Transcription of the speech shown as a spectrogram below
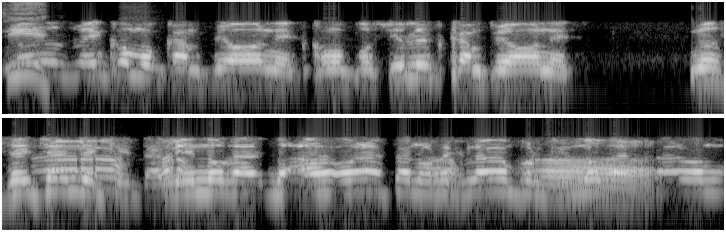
No los ven como campeones, como posibles campeones. Nos echan de que también no, ahora hasta nos reclaman porque no gastaron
